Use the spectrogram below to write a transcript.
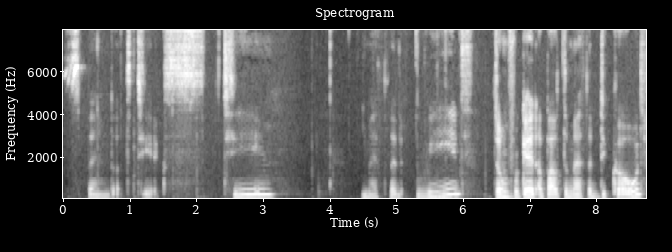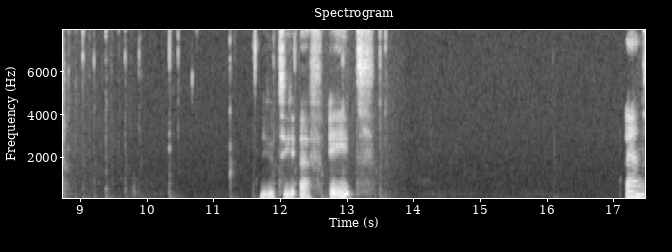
span.txt method read. Don't forget about the method decode utf8 and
